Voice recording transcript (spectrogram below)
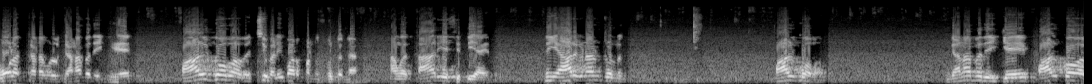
மூலக்கடவுள் கணபதிக்கு பால்கோவா வச்சு வழிபாடு பண்ண சொல்லுங்க. அவங்க காரிய சித்தி ஆயிடும். நீங்க யாருக்குனான்னு சொல்லுங்க. பால்கோவா. கணபதிக்கு பால்கோவா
